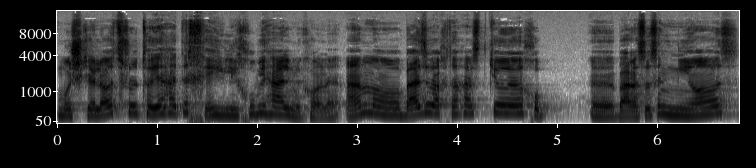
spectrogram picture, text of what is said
مشکلات رو تا یه حد خیلی خوبی حل می‌کنه. اما بعضی وقتا هست که خب بر اساس نیاز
